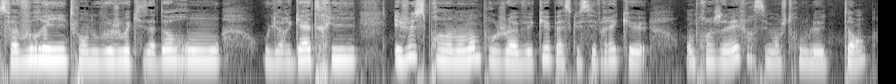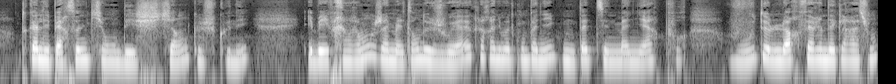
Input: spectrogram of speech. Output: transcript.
favorite ou un nouveau jouet qu'ils adoreront ou leur gâterie. Et juste prendre un moment pour jouer avec eux parce que c'est vrai que on prend jamais forcément je trouve le temps. En tout cas les personnes qui ont des chiens que je connais et eh ben ils prennent vraiment jamais le temps de jouer avec leur animaux de compagnie. Donc peut-être c'est une manière pour vous de leur faire une déclaration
